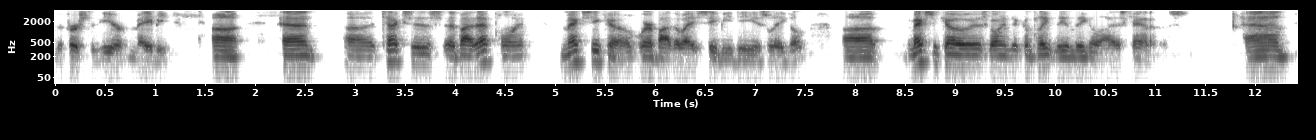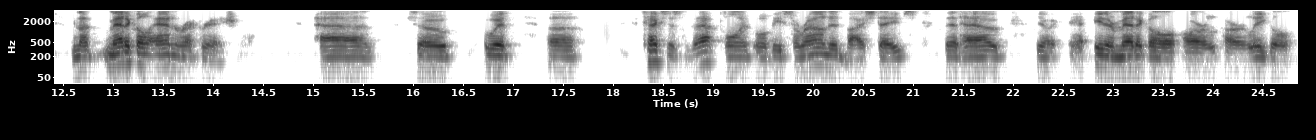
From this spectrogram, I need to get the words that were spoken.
the, first of the year, maybe. Uh, and uh, Texas, uh, by that point, Mexico, where by the way CBD is legal, uh, Mexico is going to completely legalize cannabis, and medical and recreational. And so, with uh, Texas at that point, will be surrounded by states that have you know either medical or, or legal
